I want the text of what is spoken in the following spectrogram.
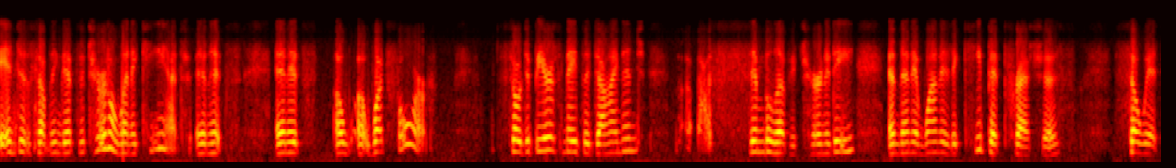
into something that's eternal when it can't, and it's and it's a, a, what for? So De Beers made the diamond a symbol of eternity, and then it wanted to keep it precious, so it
